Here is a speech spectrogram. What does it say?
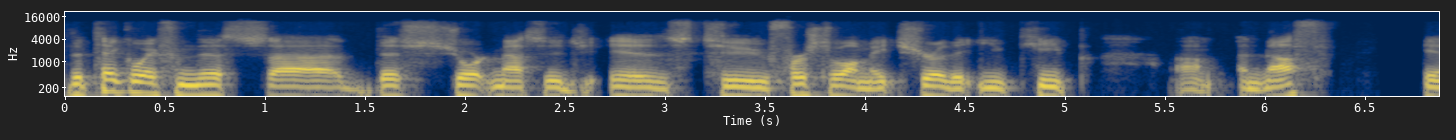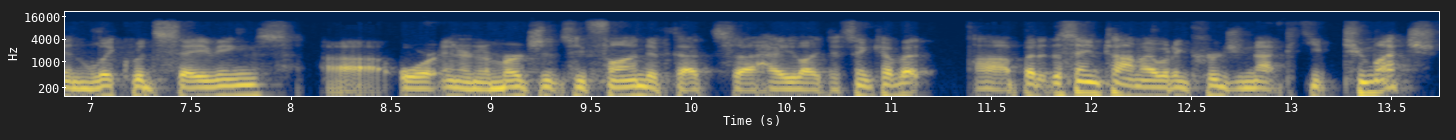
the takeaway from this uh, this short message is to first of all make sure that you keep um, enough in liquid savings uh, or in an emergency fund if that's uh, how you like to think of it. Uh, but at the same time, I would encourage you not to keep too much.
